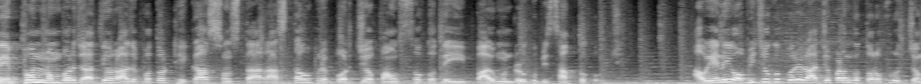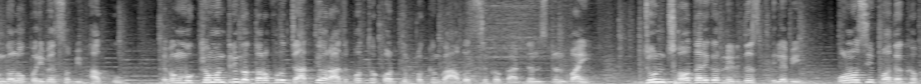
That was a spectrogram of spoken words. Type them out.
ତେପନ ନମ୍ବର ଜାତୀୟ ରାଜପଥ ଠିକା ସଂସ୍ଥା ରାସ୍ତା ଉପରେ ବର୍ଜ୍ୟ ପାଉଁଶ ଗଦେଇ ବାୟୁମଣ୍ଡଳକୁ ବିଷାକ୍ତ କରୁଛି। ଆଉ ଏନେଇ ଅଭିଯୋଗ ପରେ ରାଜ୍ୟପାଳଙ୍କ ତରଫରୁ ଜଙ୍ଗଲ ଓ ପରିବେଶ ବିଭାଗକୁ ଏବଂ ମୁଖ୍ୟମନ୍ତ୍ରୀଙ୍କ ତରଫରୁ ଜାତୀୟ ରାଜପଥ କର୍ତ୍ତୃପକ୍ଷଙ୍କ ଆବଶ୍ୟକ କାର୍ଯ୍ୟାନୁଷ୍ଠାନ ପାଇଁ ଜୁନ୍ ଛଅ ତାରିଖର ନିର୍ଦ୍ଦେଶ ଥିଲେ ବି କୌଣସି ପଦକ୍ଷେପ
